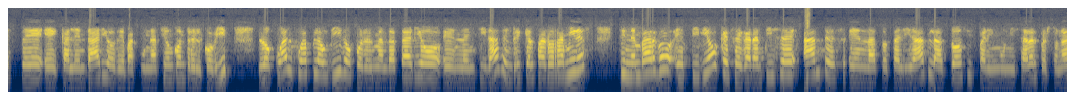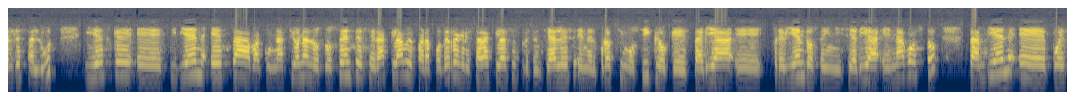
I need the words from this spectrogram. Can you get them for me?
este eh, calendario de vacunación contra el COVID, lo cual fue aplaudido por el mandatario en la entidad, Enrique Alfaro Ramírez. Sin embargo, eh, pidió que se garantice antes en la totalidad las dosis para inmunizar al personal de salud. Y es que si bien esta vacunación a los docentes será clave para poder regresar a clases presenciales en el próximo ciclo que estaría eh, previendo se iniciaría en agosto. También, eh, pues,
